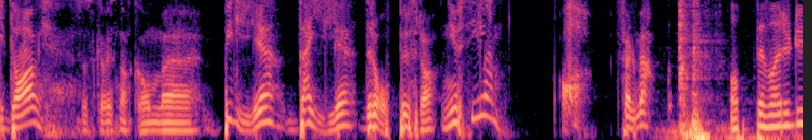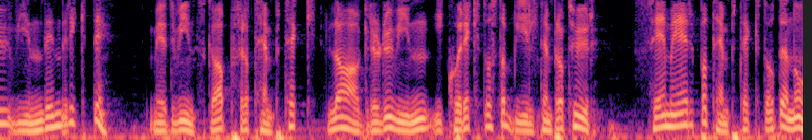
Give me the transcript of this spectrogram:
I dag så skal vi snakke om uh, billige, deilige dråper fra New Zealand. Åh, følg med! Oppbevarer du vinen din riktig? Med et vinskap fra Temptec lagrer du vinen i korrekt og stabil temperatur. Se mer på temptec.no.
